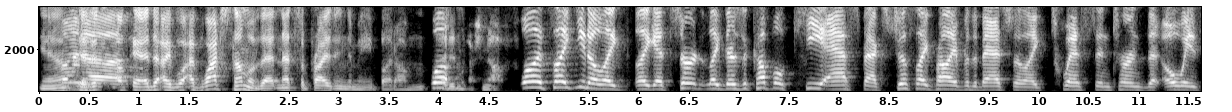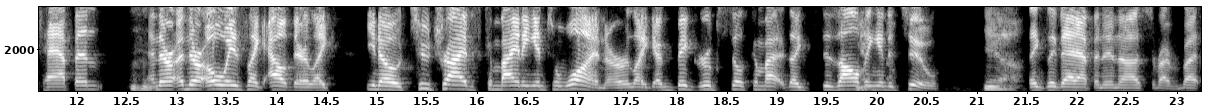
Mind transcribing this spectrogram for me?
yeah, But, Is it- uh, okay. I, I, I've watched some of that, and that's surprising to me. But um, Well- I didn't watch enough. Well, it's like you know, like like at certain like there's a couple key aspects, just like probably for the Bachelor, like twists and turns that always happen, Mhm. and they're and they're always like out there, like you know, two tribes combining into one, or like a big group still combi- like dissolving into two. yeah, things like that happen in uh, Survivor. But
